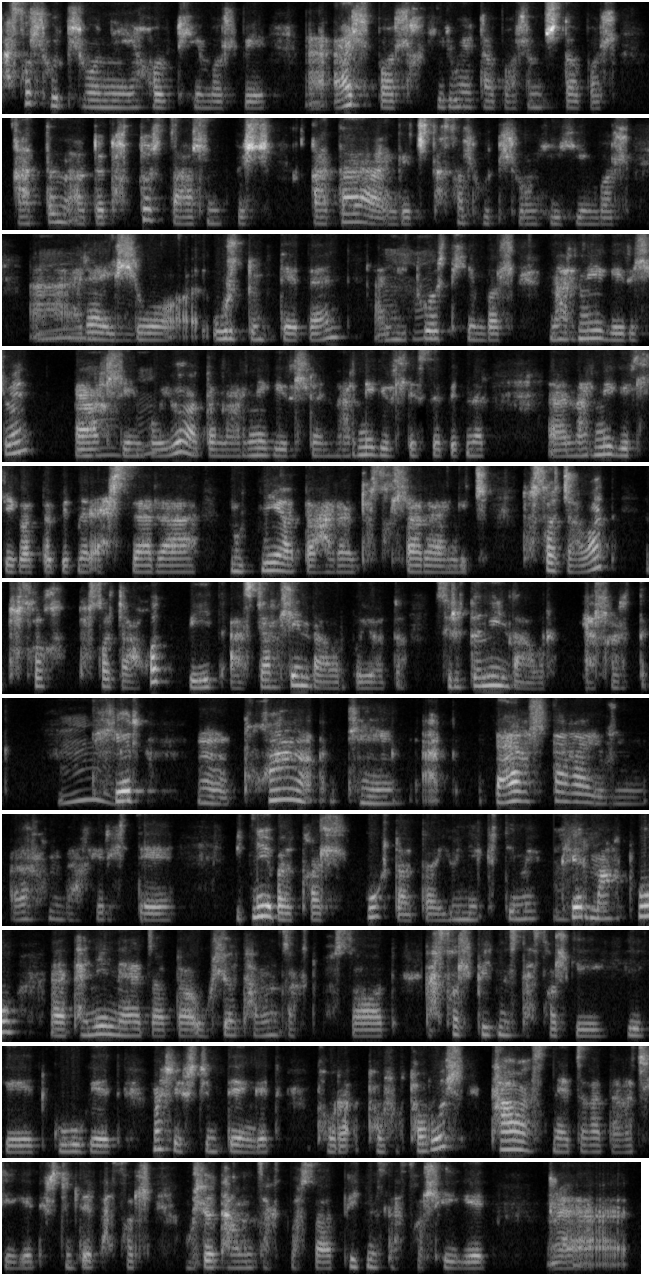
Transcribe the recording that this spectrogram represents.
дасгал хөдөлгөөний хувьд юм бол би аль болох хэрвээ та боломжтой бол гадна одоо дотор зааланд биш гадаа ингэж дасгал хөдөлгөөн хийх юм бол арай илүү үр дүнтэй байна. А нэгдүгээр гэх юм бол нарны гэрэл байна байгалийн буюу одоо нарны гэрэл байна. Нарны гэрлээсээ бид нар нарны гэрлийг одоо бид нар арьсаараа нүдний одоо хараанд тусгалаараа ингэж тусгаж аваад тусгах тусгаж авахд бид ас жаргалын даавар буюу одоо серотонин даавар ялгардаг. Тэгэхээр тухайн тийм байгальтайгаа ер нь ойрхон байх хэрэгтэй бидний бодгол бүгд одоо юник тийм ээ. Тэгэхээр магадгүй таны найз одоо өглөө 5 цагт босоод дасгал фитнес дасгал хийгээд гүүгээд маш эрчимтэй ингээд турвал та бас найзаагаа дагаж хийгээд эрчимтэй дасгал өглөө 5 цагт босоод фитнес дасгал хийгээд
